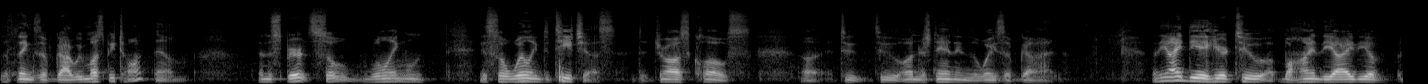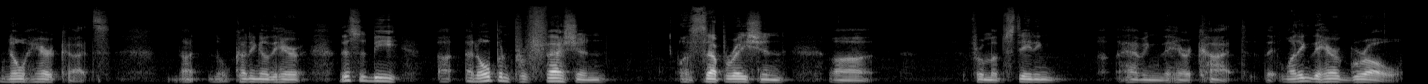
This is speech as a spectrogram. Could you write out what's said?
the things of God. We must be taught them. And the Spirit's so willing is so willing to teach us, to draw us close uh, to to understanding the ways of God. And the idea here too behind the idea of no haircuts, not no cutting of the hair. This would be uh, an open profession of separation uh, from abstaining having the hair cut. That letting the hair grow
